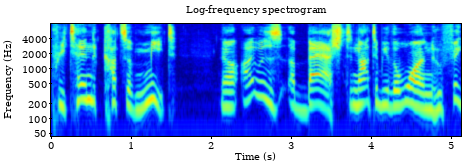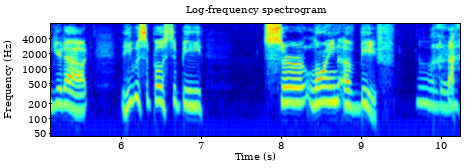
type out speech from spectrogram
pretend cuts of meat now, I was abashed not to be the one who figured out that he was supposed to be sirloin of beef. Oh, dear.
